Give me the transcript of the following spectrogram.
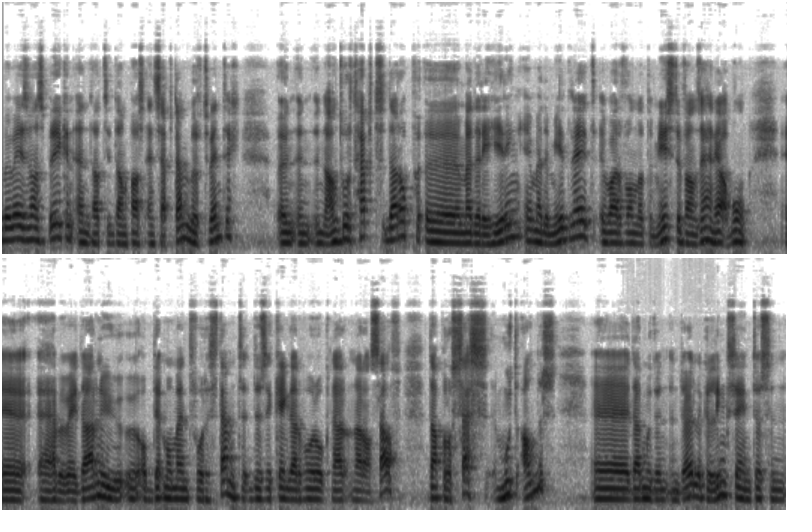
bij wijze van spreken, en dat je dan pas in september 20 een, een, een antwoord hebt daarop uh, met de regering en met de meerderheid, waarvan dat de meesten van zeggen, ja bon, hebben wij daar nu op dit moment voor gestemd, dus ik kijk daarvoor ook naar, naar onszelf. Dat proces moet anders. Uh, daar moet een, een, duidelijke link zijn tussen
